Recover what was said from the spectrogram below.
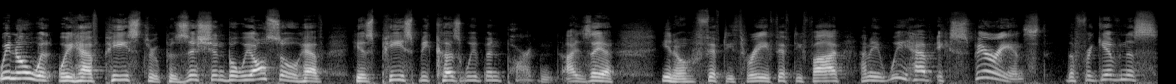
We know we have peace through position, but we also have his peace because we've been pardoned. Isaiah, you know, 53, 55. I mean, we have experienced the forgiveness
